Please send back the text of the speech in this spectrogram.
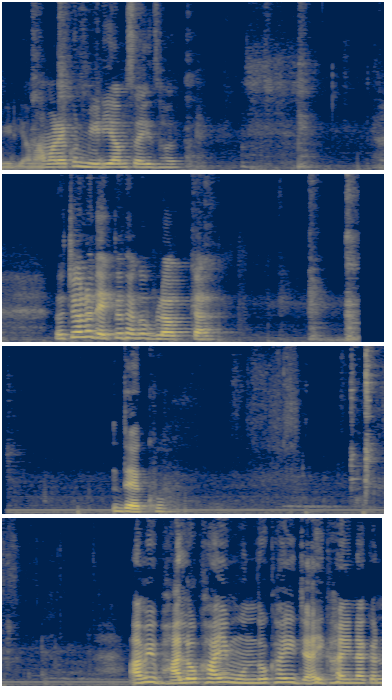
মিডিয়াম আমার এখন মিডিয়াম সাইজ হয়। তো চলো দেখতে থাকো ব্লগটা দেখো আমি ভালো খাই মন্দ খাই যাই খাই না কেন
